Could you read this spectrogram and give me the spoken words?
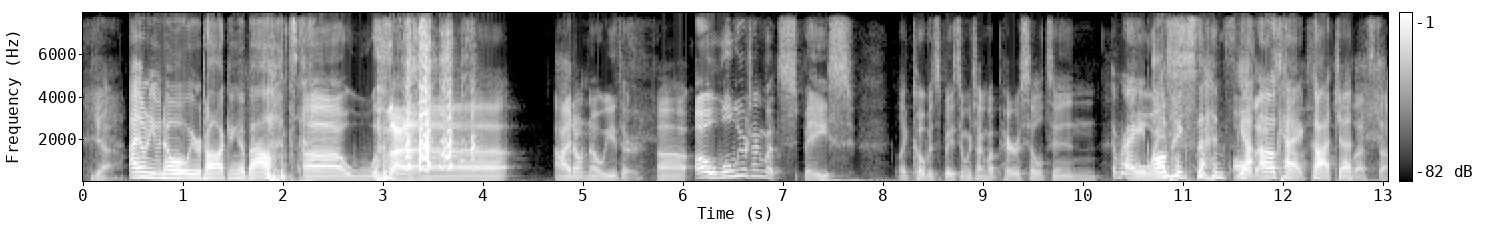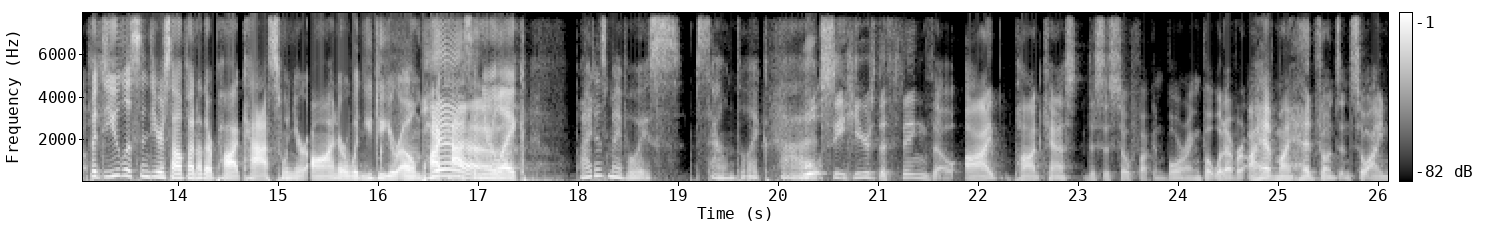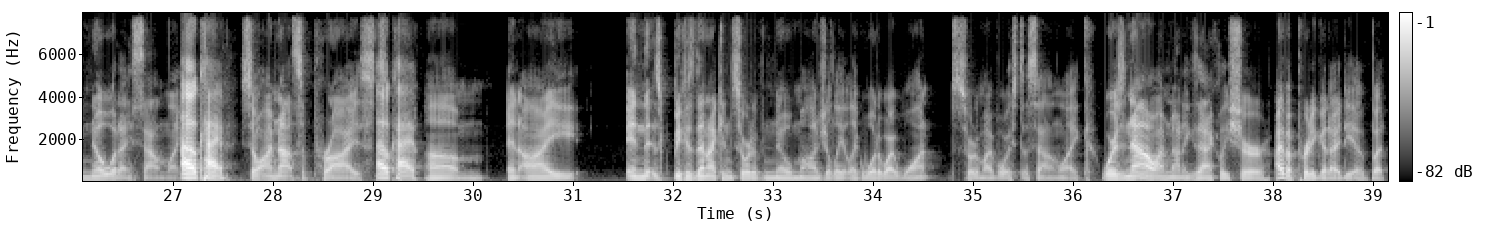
Yeah. i don't even know what we were talking about Uh, w- uh, I don't know either. Uh, oh, well, we were talking about space, like COVID space, and we are talking about Paris Hilton. Right. All voice, makes sense. all yeah. that Okay. stuff, Gotcha. All that stuff. But do you listen to yourself on other podcasts when you're on or when you do your own podcast and you're like, why does my voice sound like that? well, see, here's the thing, though. I podcast. This is so fucking boring, but whatever. I have my headphones in, so I know what I sound like. okay. So I'm not surprised. Okay. Um, and I, and this because then I can sort of know modulate like what do I want sort of my voice to sound like. Whereas now I'm not exactly sure. I have a pretty good idea, but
